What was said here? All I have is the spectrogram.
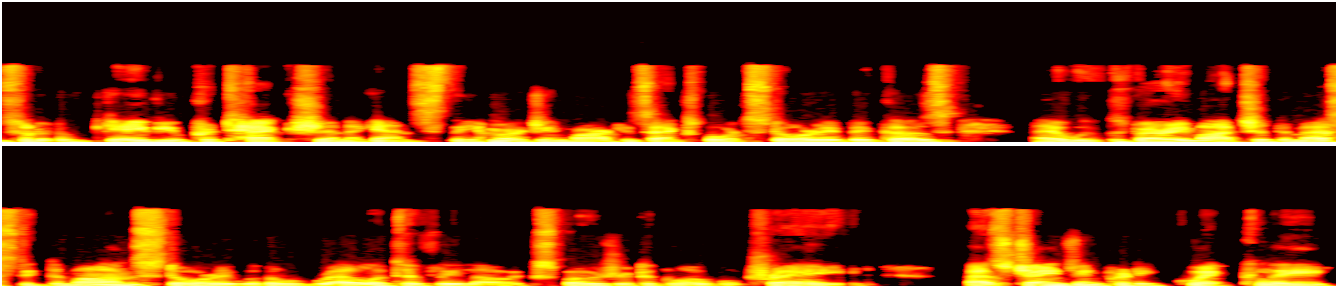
sort of gave you protection against the emerging markets export story because it was very much a domestic demand story with a relatively low exposure to global trade. That's changing pretty quickly.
